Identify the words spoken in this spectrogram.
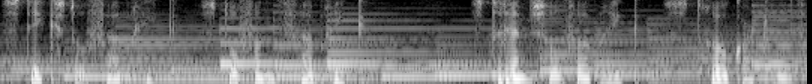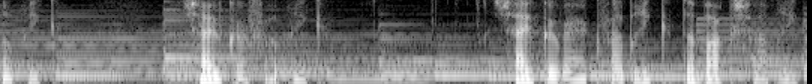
stikstoffabriek, stoffenfabriek, stremselfabriek, strookkartonfabriek, suikerfabriek, suikerwerkfabriek, tabaksfabriek,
